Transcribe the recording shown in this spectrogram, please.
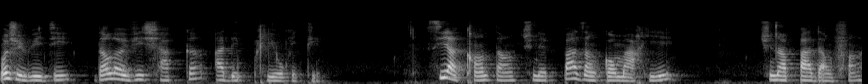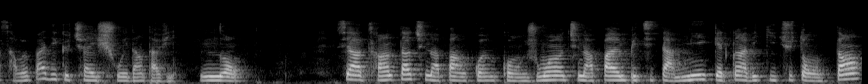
Moi, je lui ai dit, dans la vie, chacun a des priorités. Si à 30 ans, tu n'es pas encore marié, tu n'as pas d'enfant, ça ne veut pas dire que tu as échoué dans ta vie. Non. Si à 30 ans, tu n'as pas encore un conjoint, tu n'as pas un petit ami, quelqu'un avec qui tu t'entends,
